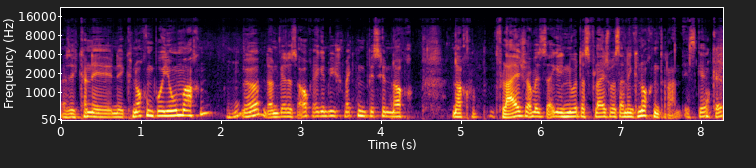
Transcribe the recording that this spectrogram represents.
Also ich kann eine, eine Knochenbouillon machen, ja, dann wird es auch irgendwie schmecken ein bisschen nach, nach Fleisch, aber es ist eigentlich nur das Fleisch, was an den Knochen dran ist. Gell? Okay.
